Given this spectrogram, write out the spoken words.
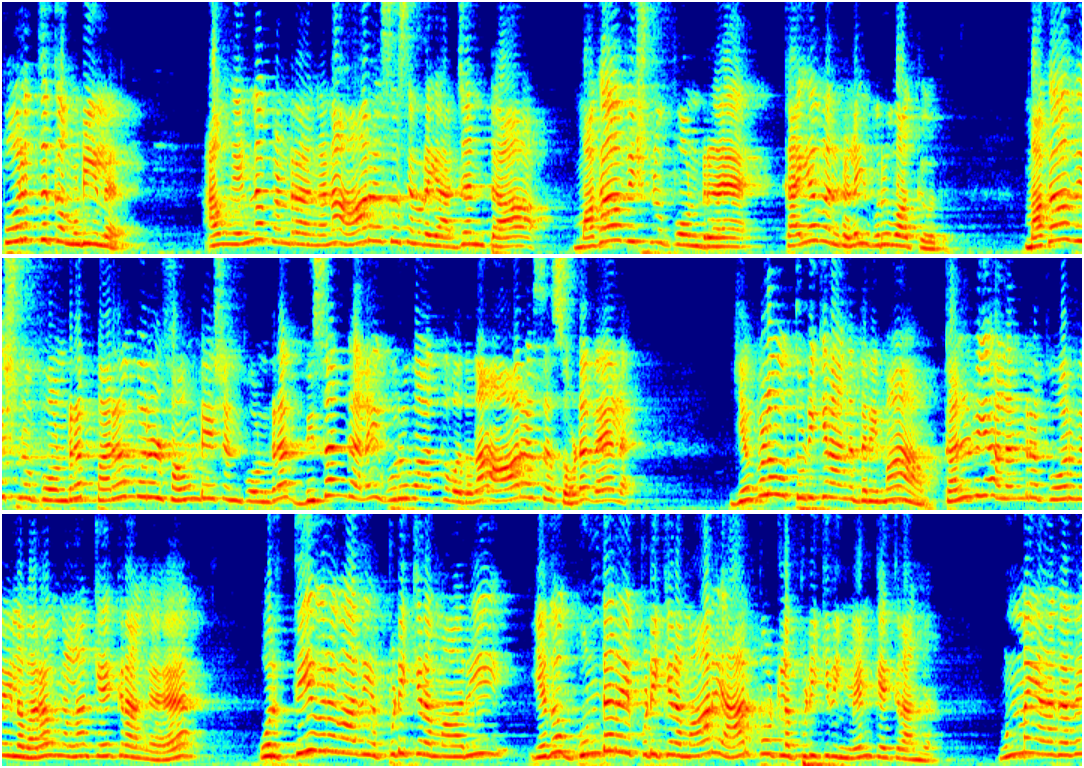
பொறுத்துக்க முடியல. அவங்க என்ன பண்றாங்கன்னா ஆர்எஸ்எஸ் அஜெண்டா மகாவிஷ்ணு போன்ற கயவர்களை உருவாக்குவது. மகாவிஷ்ணு போன்ற பரம்பொருள் ஃபவுண்டேஷன் போன்ற விசங்களை உருவாக்குவது தான் ஆர்எஸ்எஸோட வேலை. எவ்வளவு துடிக்கிறாங்க தெரியுமா? கல்வியாளன்ற போர்வையில் வரவங்கெல்லாம் கேட்குறாங்க ஒரு தீவிரவாதியை பிடிக்கிற மாதிரி ஏதோ குண்டரை பிடிக்கிற மாதிரி ஏர்போர்ட்டில் பிடிக்கிறீங்களேன்னு கேட்குறாங்க உண்மையாகவே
